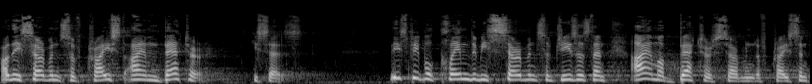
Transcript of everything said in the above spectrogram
Are they servants of Christ? I am better, he says. These people claim to be servants of Jesus, then I am a better servant of Christ. And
